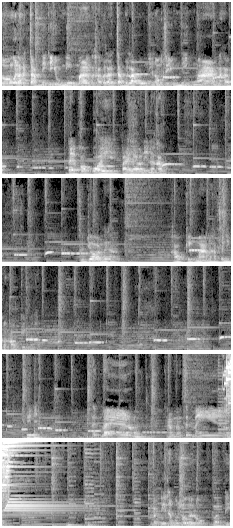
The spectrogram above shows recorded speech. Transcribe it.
น้องเวลาจับนี่จะอยู่นิ่งมากนะครับ เวลาจับเวลาอุ้มนี่น้องจะอยู่นิ่งมากนะครับ แต่พอปล่อยไปแล้วนี่นะครับ สุดยอดเลยครับเห่าเก่งมากนะครับตัวนี้ก็เห่าเก่งนะครับเห็นไหมเสร็จแล้วอาบน้ำเสร็จแล้วสวัสดีท่านผู้ชมนะลูกสวัสดี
